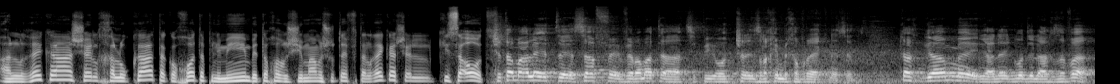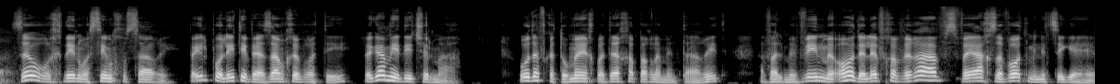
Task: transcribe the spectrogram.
על רקע של חלוקת הכוחות הפנימיים בתוך הרשימה המשותפת, על רקע של כיסאות. כשאתה מעלה את אה, סף אה, ורמת הציפיות של האזרחים מחברי הכנסת, כך גם אה, יעלה גודל האכזבה. זהו עורך דין וסים חוסרי, פעיל פוליטי ויזם חברתי, וגם ידיד של מה. הוא דווקא תומך בדרך הפרלמנטרית, אבל מבין מאוד ללב חבריו שבעי האכזבות מנציגיהם.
